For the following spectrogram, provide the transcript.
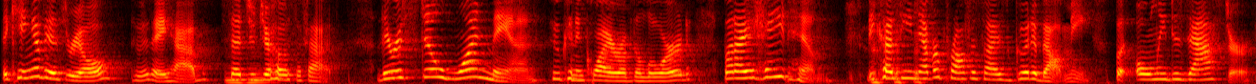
the king of Israel, who is Ahab, said to Jehoshaphat, There is still one man who can inquire of the Lord, but I hate him, because he never prophesies good about me, but only disaster.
